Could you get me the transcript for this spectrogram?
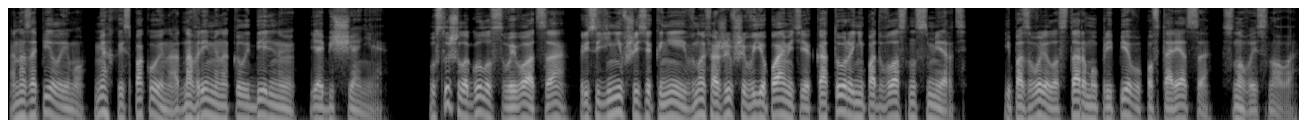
Она запела ему, мягко и спокойно, одновременно колыбельную и обещание. Услышала голос своего отца, присоединившийся к ней, вновь оживший в ее памяти, которой не подвластна смерть, и позволила старому припеву повторяться снова и снова.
